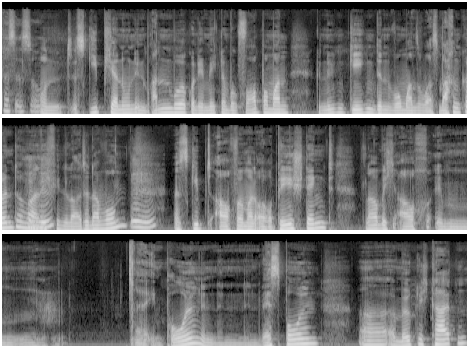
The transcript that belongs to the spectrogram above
Das ist so. Und es gibt ja nun in Brandenburg und in Mecklenburg-Vorpommern genügend Gegenden, wo man sowas machen könnte, weil Mhm. nicht viele Leute da wohnen. Es gibt auch, wenn man europäisch denkt, glaube ich, auch im, äh, in Polen, in, in, in Westpolen äh, Möglichkeiten.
